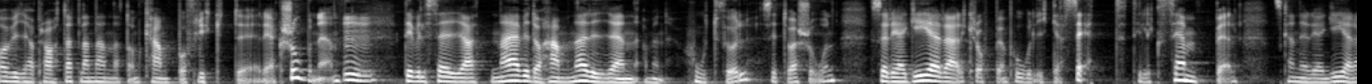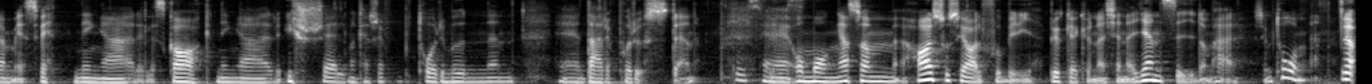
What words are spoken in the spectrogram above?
Och vi har pratat bland annat om kamp och flyktreaktionen. Det vill säga att när vi då hamnar i en men, hotfull situation så reagerar kroppen på olika sätt. Till exempel så kan den reagera med svettningar eller skakningar, yrsel, man kanske blir torr i munnen, eh, darr på rösten. Eh, och många som har social fobi brukar kunna känna igen sig i de här symptomen. Ja,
